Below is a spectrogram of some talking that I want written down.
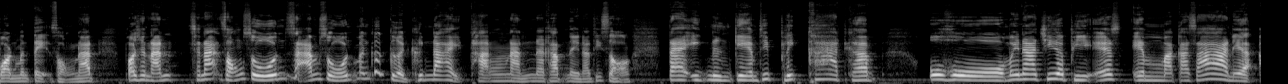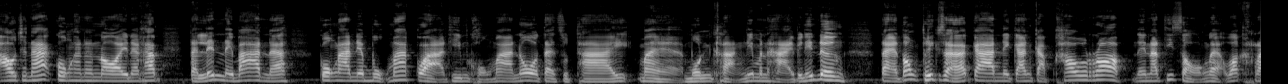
บอลมันเตะ 2 นัด เพราะฉะนั้นชนะ 2-0 3-0 มันก็เกิดขึ้นได้ทั้งนั้นนะครับในนัดที่ 2 แต่อีกหนึ่งเกมที่พลิกคาดครับ โอ้โห ไม่น่าเชื่อ PSM มากาซ่าเนี่ย เอาชนะกงฮันานอยนะครับ แต่เล่นในบ้านนะกงานเนี่ยบุกมากกว่าทีมของมาโน่แต่สุดท้ายแหมมนขลังนี่มันหายไปนิดนึง แต่ต้องพลิกสถานการณ์ในการกลับเข้ารอบในนัดที่ 2 แหละว่าใคร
